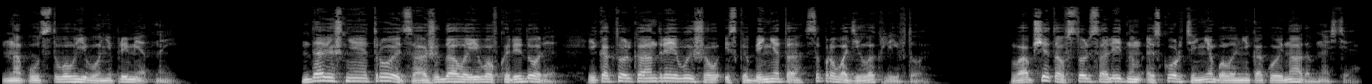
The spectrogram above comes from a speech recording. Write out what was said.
Напутствовал его неприметный. Давишняя троица ожидала его в коридоре, и как только Андрей вышел из кабинета, сопроводила к лифту. Вообще-то в столь солидном эскорте не было никакой надобности.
